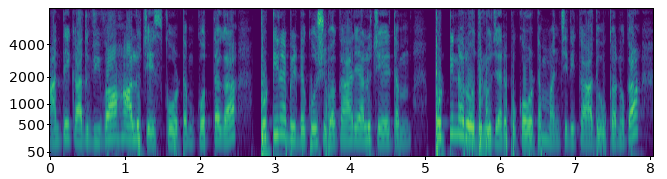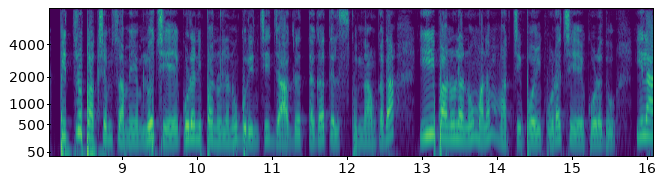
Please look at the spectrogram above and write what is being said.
అంతేకాదు వివాహాలు చేసుకోవటం కొత్తగా పుట్టిన బిడ్డకు శుభకార్యాలు చేయటం పుట్టినరోజులు జరుపుకోవటం మంచిది కాదు కనుక పితృపక్షం సమయంలో చేయకూడని పనులను గురించి జాగ్రత్తగా తెలుసుకుందాం కదా. ఈ పనులను మనం మర్చిపోయి కూడా చేయకూడదు. ఇలా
